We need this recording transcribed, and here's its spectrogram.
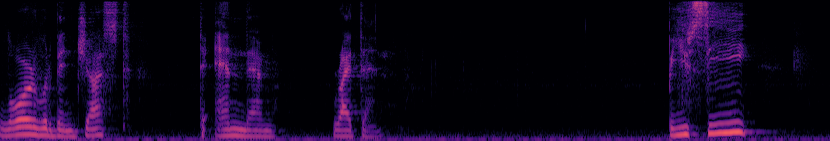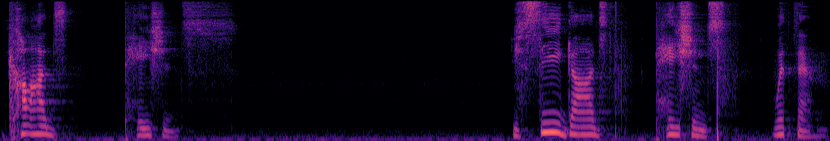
Lord would have been just to end them right then. But you see God's patience. You see God's patience with them.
